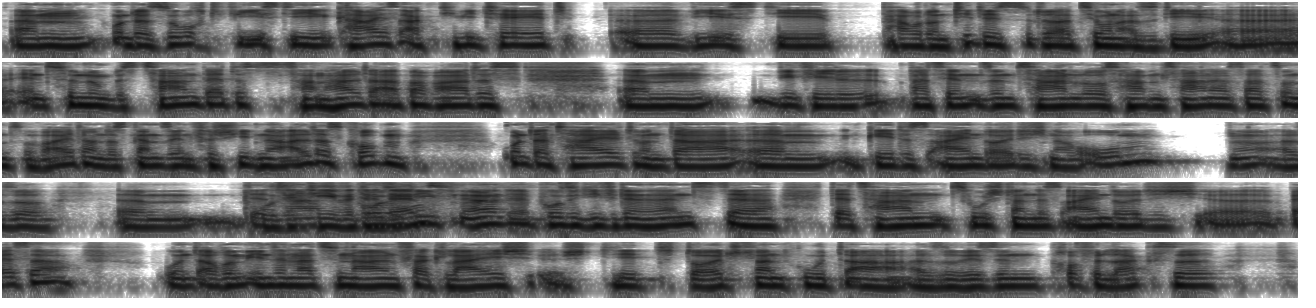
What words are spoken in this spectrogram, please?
Ähm, untersucht, wie ist die Kariesaktivität, äh, wie ist die Parodontitis-Situation, also die äh, Entzündung des Zahnbettes, des Zahnhalteapparates, ähm, wie viele Patienten sind zahnlos, haben Zahnersatz und so weiter und das Ganze in verschiedene Altersgruppen unterteilt und da ähm, geht es eindeutig nach oben. Ne? Also ähm, positive Zahn, Tendenz, positiv, ne, der positive Tendenz, der, der Zahnzustand ist eindeutig äh, besser. Und auch im internationalen Vergleich steht Deutschland gut da. Also wir sind Prophylaxe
